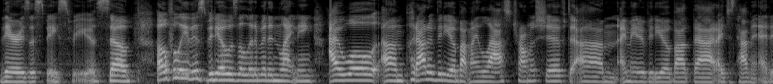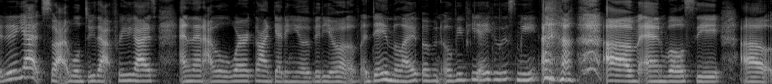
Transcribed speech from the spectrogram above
there is a space for you. So hopefully this video was a little bit enlightening. I will um, put out a video about my last trauma shift. Um, I made a video about that. I just haven't edited it yet so I will do that for you guys. And then I will work on getting getting you a video of a day in the life of an OBPA who is me. um, and we'll see uh,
